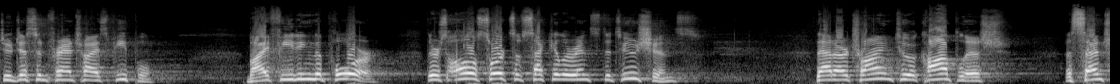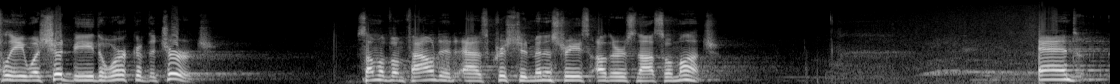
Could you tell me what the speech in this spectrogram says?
to disenfranchised people, by feeding the poor, there's all sorts of secular institutions that are trying to accomplish essentially what should be the work of the church. Some of them founded as Christian ministries, others not so much. And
